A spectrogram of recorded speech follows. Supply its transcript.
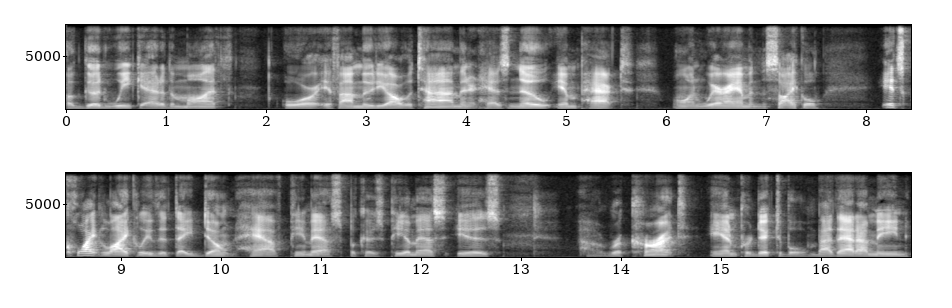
a good week out of the month, or if I'm moody all the time and it has no impact on where I am in the cycle, it's quite likely that they don't have PMS because PMS is uh, recurrent and predictable. By that I mean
